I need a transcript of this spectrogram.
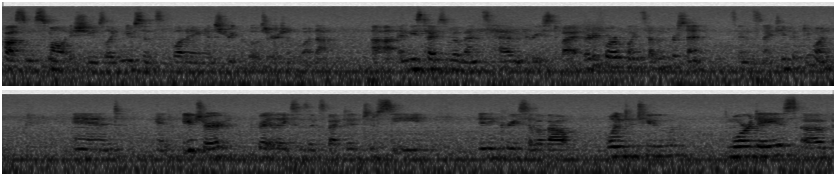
cause some small issues like nuisance flooding and street closures and whatnot. Uh, and these types of events have increased by 34.7% since 1951. And in the future, Great Lakes is expected to see an increase of about one to two more days of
